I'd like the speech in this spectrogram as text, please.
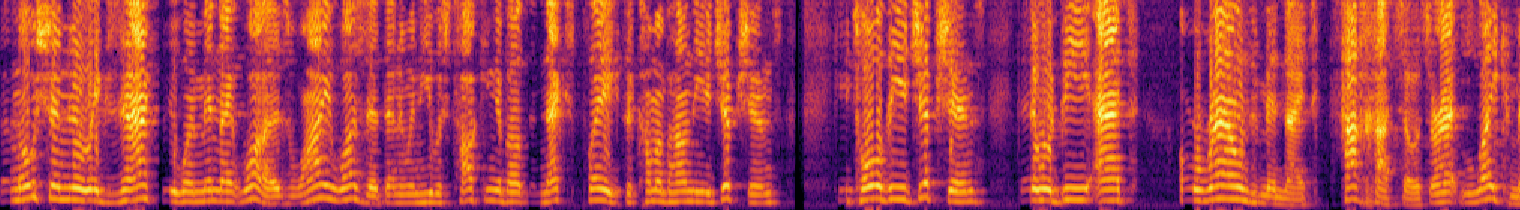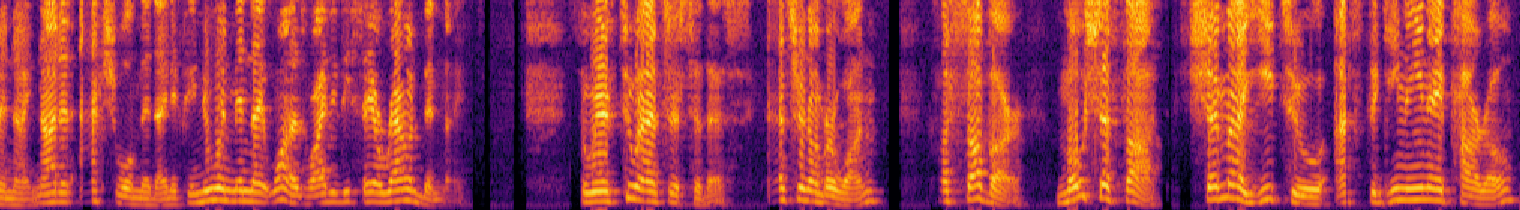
that Moshe knew exactly when midnight was, why was it that when he was talking about the next plague to come upon the Egyptians, he told the Egyptians that it would be at around midnight, kachatzos, or at like midnight, not at actual midnight. If he knew when midnight was, why did he say around midnight? So we have two answers to this. Answer number one, Kasavar, Moshe thought, Shema yitu atstaginine paro,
